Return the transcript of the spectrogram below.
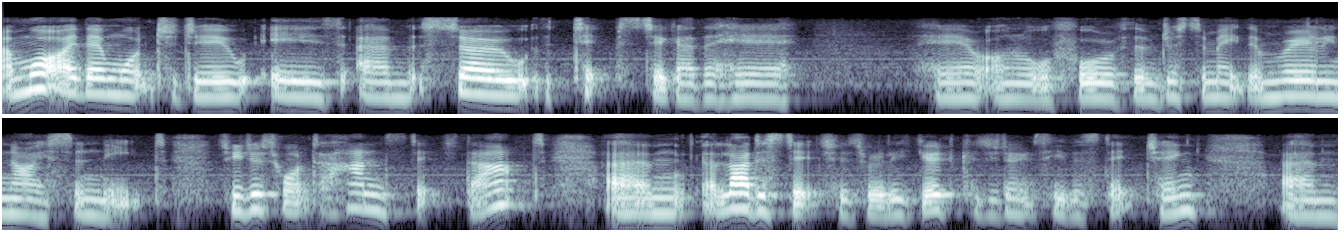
And what I then want to do is um, sew the tips together here, here on all four of them, just to make them really nice and neat. So you just want to hand stitch that. Um, a ladder stitch is really good because you don't see the stitching. Um,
